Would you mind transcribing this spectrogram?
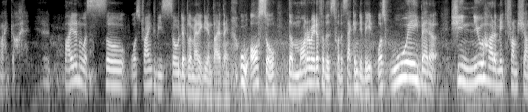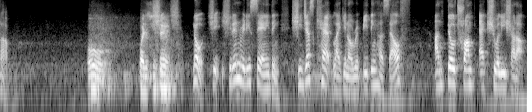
my god. Biden was so was trying to be so diplomatic the entire time. Oh, also the moderator for this for the second debate was way better. She knew how to make Trump shut up. Oh, what did she say? no, she she didn't really say anything. She just kept like you know repeating herself until Trump actually shut up.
